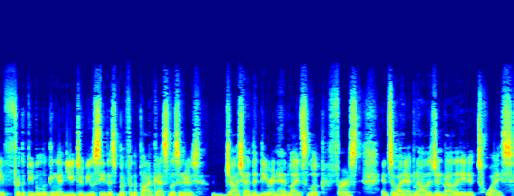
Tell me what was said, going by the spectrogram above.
if for the people looking at YouTube, you'll see this, but for the podcast listeners, Josh had the deer in headlights look first. And so I acknowledged and validated twice,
